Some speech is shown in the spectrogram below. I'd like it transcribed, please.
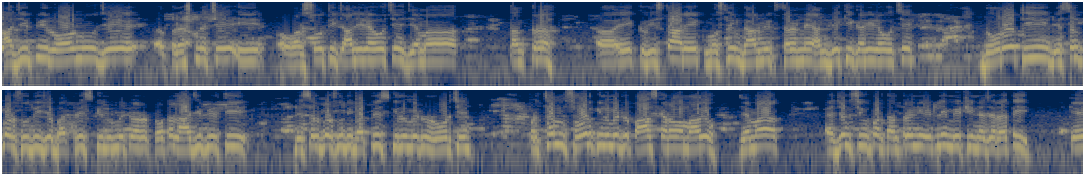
હાજીપીર રોડનું જે પ્રશ્ન છે એ વર્ષોથી ચાલી રહ્યો છે, જેમાં તંત્ર એક વિસ્તાર, એક મુસ્લિમ ધાર્મિક સ્થળને અનદેખી કરી રહ્યો છે. ઢોરોથી ડેસલપર સુધી જે બત્રીસ કિલોમીટર ટોટલ હાજીપીરથી ડેસલપર સુધી બત્રીસ કિલોમીટર રોડ છે. પ્રથમ સોળ કિલોમીટર પાસ કરવામાં આવ્યો, જેમાં એજન્સી ઉપર તંત્રની એટલી મીઠી નજર હતી કે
